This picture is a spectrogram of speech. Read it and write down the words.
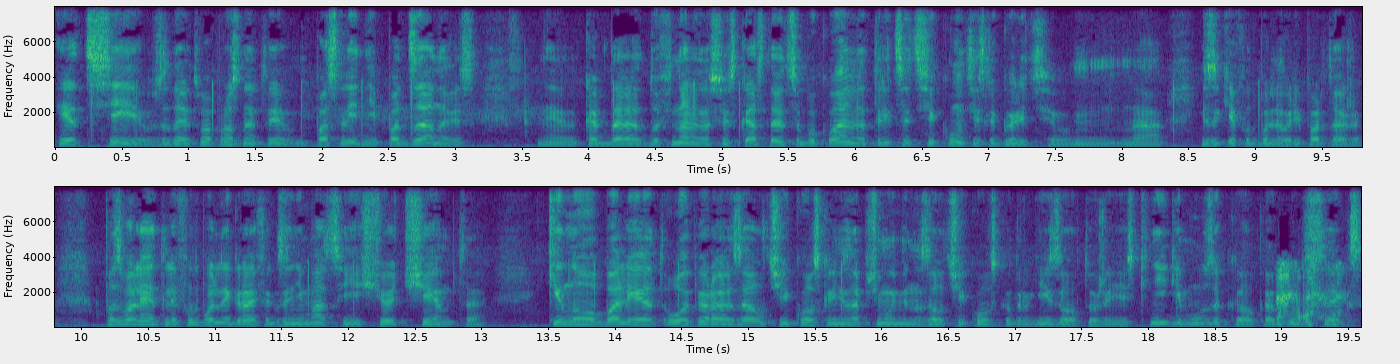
Эд Сеев задает вопрос, но это последний, под занавес. Э, когда до финального свистка остается буквально 30 секунд, если говорить на языке футбольного репортажа. Позволяет ли футбольный график заниматься еще чем-то? Кино, балет, опера, зал Чайковского. Не знаю, почему именно зал Чайковского. Другие залы тоже есть. Книги, музыка, алкоголь, секс.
